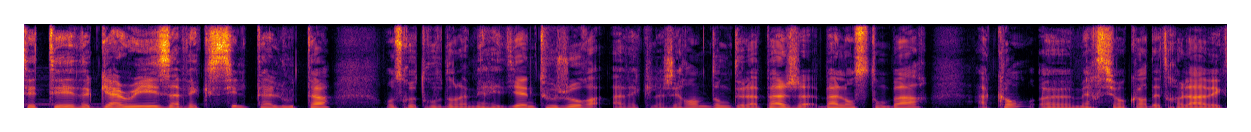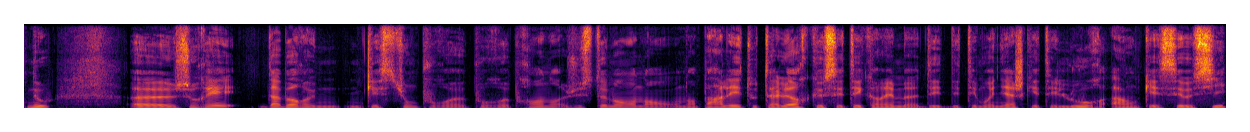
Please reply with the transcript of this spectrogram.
C'était The Garys avec Silta Luta. On se retrouve dans la Méridienne, toujours avec la gérante donc de la page Balance ton bar à Caen. Euh, merci encore d'être là avec nous. Euh, j'aurais d'abord une, question pour, euh, pour reprendre. Justement, on en, parlait tout à l'heure que c'était quand même des, témoignages qui étaient lourds à encaisser aussi.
